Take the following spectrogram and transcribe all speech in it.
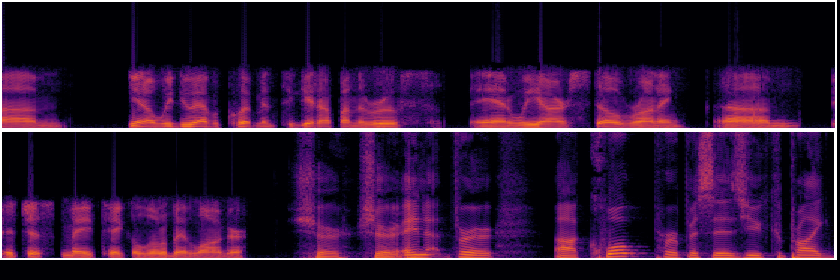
um, you know, we do have equipment to get up on the roofs, and we are still running. Um, it just may take a little bit longer. Sure, sure. And for uh, quote purposes, you could probably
